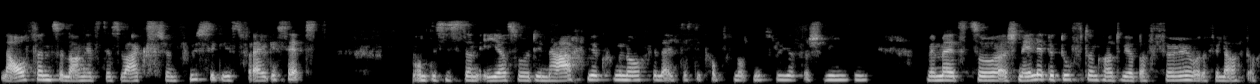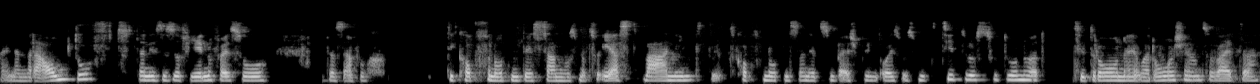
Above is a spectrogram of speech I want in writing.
laufend, solange jetzt das Wachs schon flüssig ist, freigesetzt. Und das ist dann eher so die Nachwirkung noch, vielleicht, dass die Kopfnoten früher verschwinden. Wenn man jetzt so eine schnelle Beduftung hat wie ein Parfüm oder vielleicht auch einen Raumduft, dann ist es auf jeden Fall so, dass einfach die Kopfnoten das sind, was man zuerst wahrnimmt. Die Kopfnoten sind jetzt zum Beispiel alles, was mit Zitrus zu tun hat, Zitrone, Orange und so weiter.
